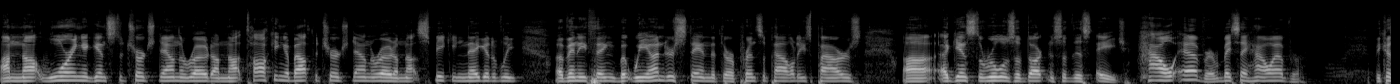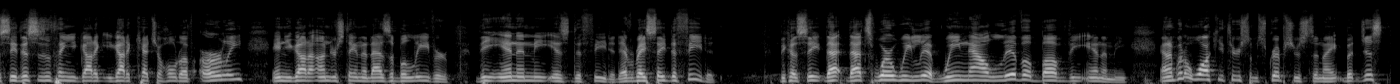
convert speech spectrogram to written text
I'm not warring against the church down the road. I'm not talking about the church down the road. I'm not speaking negatively of anything, but we understand that there are principalities, powers, uh, against the rulers of darkness of this age. However, everybody say, however. Because see, this is the thing you got to you got to catch a hold of early, and you got to understand that as a believer, the enemy is defeated. Everybody say defeated because see that that's where we live we now live above the enemy and i'm going to walk you through some scriptures tonight but just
